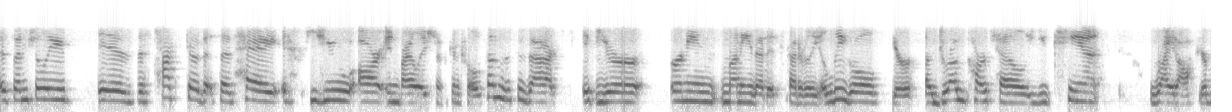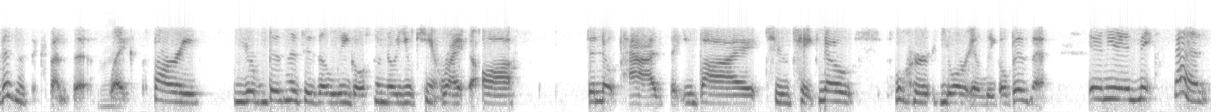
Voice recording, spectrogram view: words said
essentially is this tax code that says, hey, if you are in violation of the Controlled Substances Act, if you're earning money that is federally illegal, you're a drug cartel, you can't write off your business expenses. Right. Like, sorry, your business is illegal, so no, you can't write off the notepads that you buy to take notes for your illegal business. I mean, it makes sense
